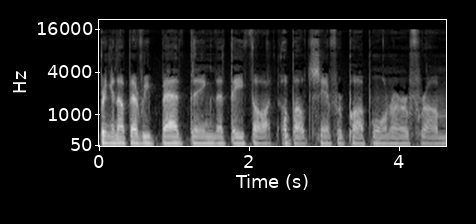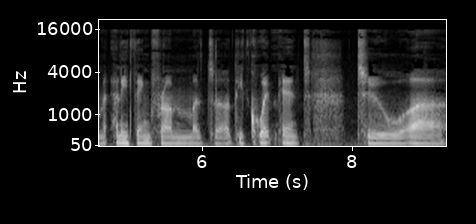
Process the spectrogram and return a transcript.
bringing up every bad thing that they thought about Sanford Pop Warner, from anything from uh, the equipment to uh,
